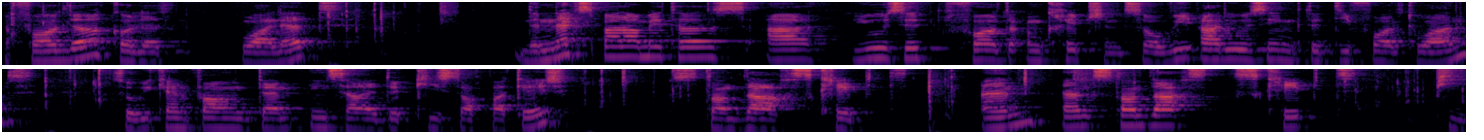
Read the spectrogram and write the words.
a folder called wallet. The next parameters are used for the encryption. So we are using the default ones. So we can find them inside the key store package, standard scrypt N and standard scrypt P.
